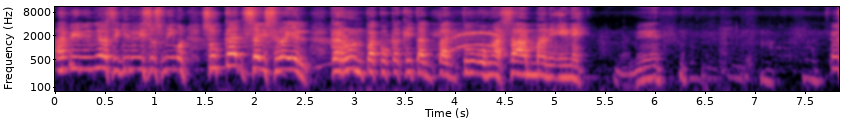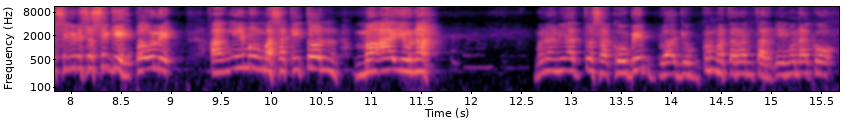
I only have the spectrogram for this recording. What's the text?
Abi ninyo si Ginoo Hesus mingon, sukad sa Israel, karon pa ko kakitag pagtuo nga sama ni ini. Amen. Yung sige niso, sige, pauli. Ang imong masakiton, maayo na. Muna ni adto sa COVID, wa gyud ko matarantar kay ngun ako.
